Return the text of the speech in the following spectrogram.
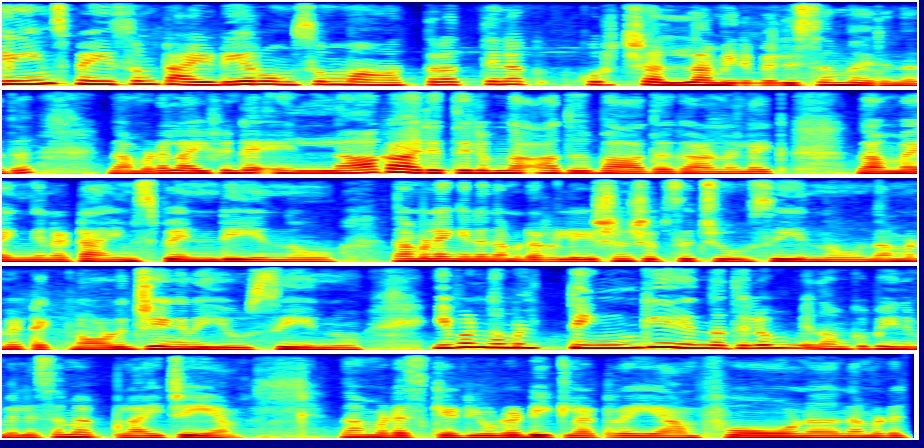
ക്ലീൻ സ്പേസും ടൈഡി റൂംസും മാത്രത്തിനെ കുറിച്ചല്ല മിനിമലിസം വരുന്നത്. നമ്മുടെ ലൈഫിന്റെ എല്ലാ കാര്യത്തിലും അത് ബാധകമാണ് ലൈക്ക് നമ്മൾ എങ്ങനെ ടൈം സ്പെൻഡ് ചെയ്യുന്നു നമ്മളെങ്ങനെ നമ്മുടെ റിലേഷൻഷിപ്സ് ചൂസ് ചെയ്യുന്നു നമ്മൾ ടെക്നോളജി എങ്ങനെ യൂസ് ചെയ്യുന്നു. ഈവൻ നമ്മൾ തിങ്ക് ചെയ്യുന്നതിലും നമുക്ക് മിനിമലിസം അപ്ലൈ ചെയ്യാം. നമ്മുടെ സ്കെഡ്യൂൾ ഡീക്ലട്ടർ ചെയ്യാം. ഫോണ് നമ്മുടെ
